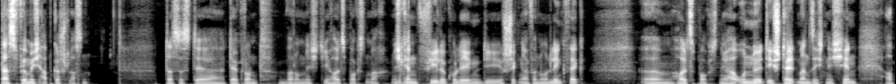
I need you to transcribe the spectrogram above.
das für mich abgeschlossen. Das ist der, der Grund, warum ich die Holzboxen mache. Ich mhm. kenne viele Kollegen, die schicken einfach nur einen Link weg. Ähm, Holzboxen, ja, unnötig, stellt man sich nicht hin. Ob,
